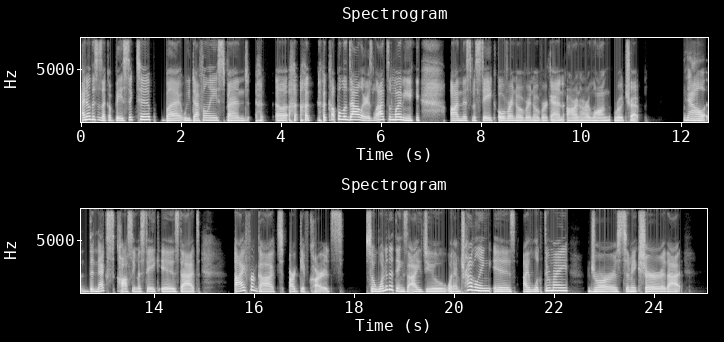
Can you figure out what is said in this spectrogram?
I know this is like a basic tip, but we definitely spend a, a, a couple of dollars, lots of money on this mistake over and over and over again on our long road trip. Now, the next costly mistake is that I forgot our gift cards. So, one of the things that I do when I'm traveling is I look through my drawers to make sure that,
